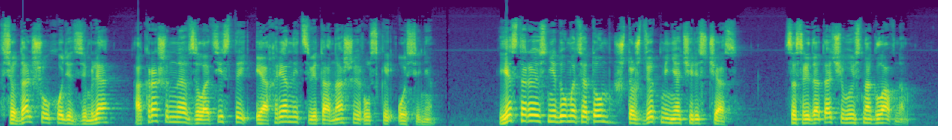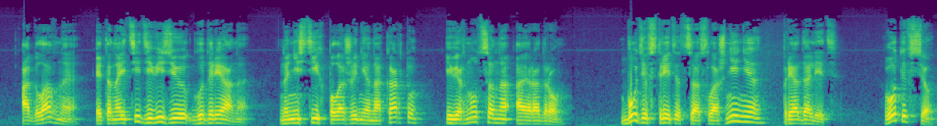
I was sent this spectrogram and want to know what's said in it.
Все дальше уходит земля, окрашенная в золотистый и охряный цвета нашей русской осени. Я стараюсь не думать о том, что ждет меня через час – сосредотачиваюсь на главном. А главное – это найти дивизию Гудериана, нанести их положение на карту и вернуться на аэродром. Буде встретиться осложнение, преодолеть. Вот и все.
